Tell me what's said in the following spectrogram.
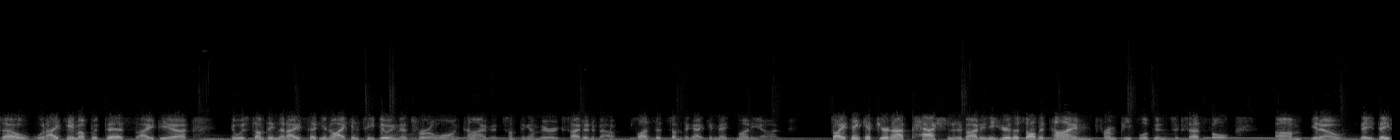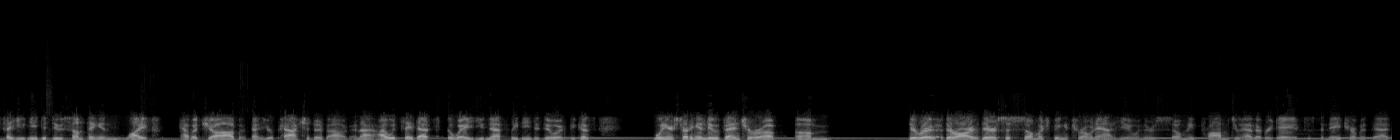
So when I came up with this idea, it was something that I said, you know, I can see doing this for a long time. It's something I'm very excited about. Plus, it's something I can make money on. So I think if you're not passionate about it, and you hear this all the time from people who've been successful, um, you know, they, they say you need to do something in life, have a job that you're passionate about. And I, I would say that's the way you definitely need to do it because when you're starting a new venture up, um, there there are there's just so much being thrown at you, and there's so many problems you have every day. It's just the nature of it that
